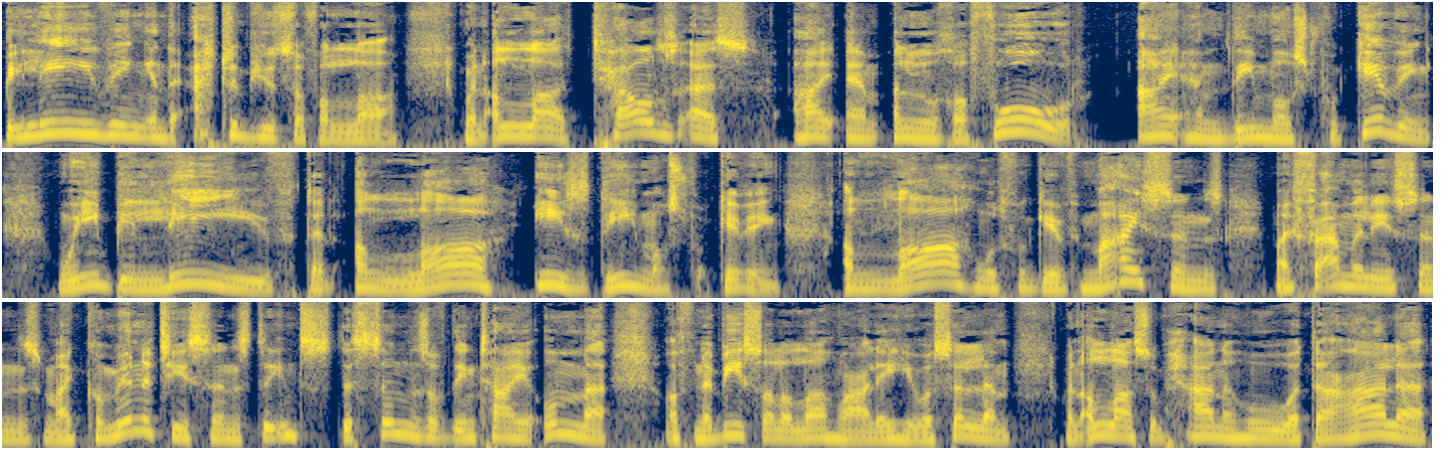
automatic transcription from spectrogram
believing in the attributes of Allah. When Allah tells us, I am Al Ghafoor, I am the most forgiving. We believe that Allah is the most forgiving. Allah will forgive my sins, my family's sins, my community sins, the, the sins of the entire ummah of Nabi sallallahu alayhi wasallam. When Allah subhanahu wa ta'ala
